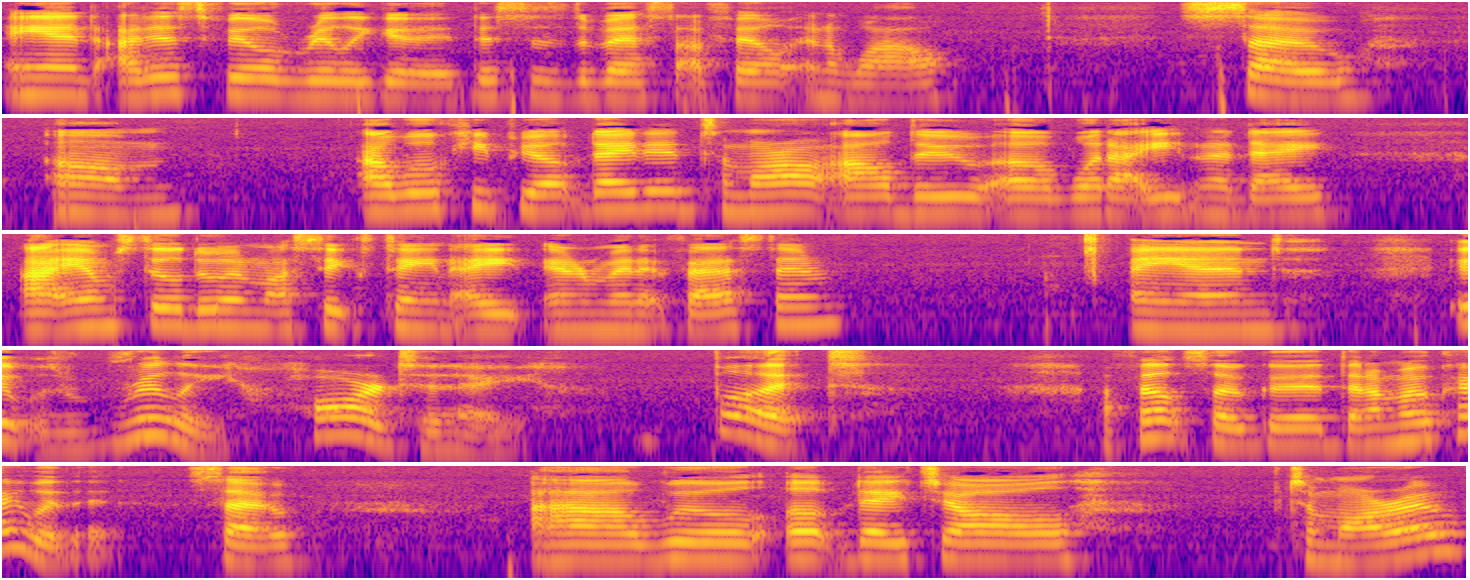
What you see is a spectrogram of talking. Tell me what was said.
And I just feel really good. This is the best I've felt in a while. So, um, I will keep you updated. Tomorrow I'll do uh, what I eat in a day. I am still doing my 16-8 intermittent fasting. And it was really hard today. But I felt so good that I'm okay with it. So I will update y'all tomorrow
